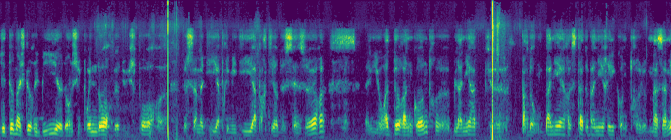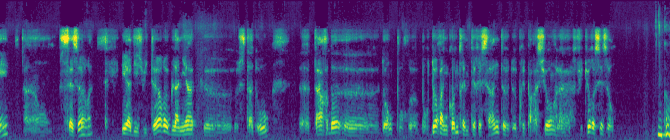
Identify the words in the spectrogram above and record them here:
les deux matchs de rugby, euh, dont c'est point d'orgue du sport euh, le samedi après-midi à partir de 16h. Il y aura deux rencontres, Blagnac pardon, Bannière, Stade Bagnéré contre le Mazamé à 16h et à 18h Blagnac euh, Stado euh, Tarbes euh, donc pour, pour deux rencontres intéressantes de préparation à la future saison. D'accord.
